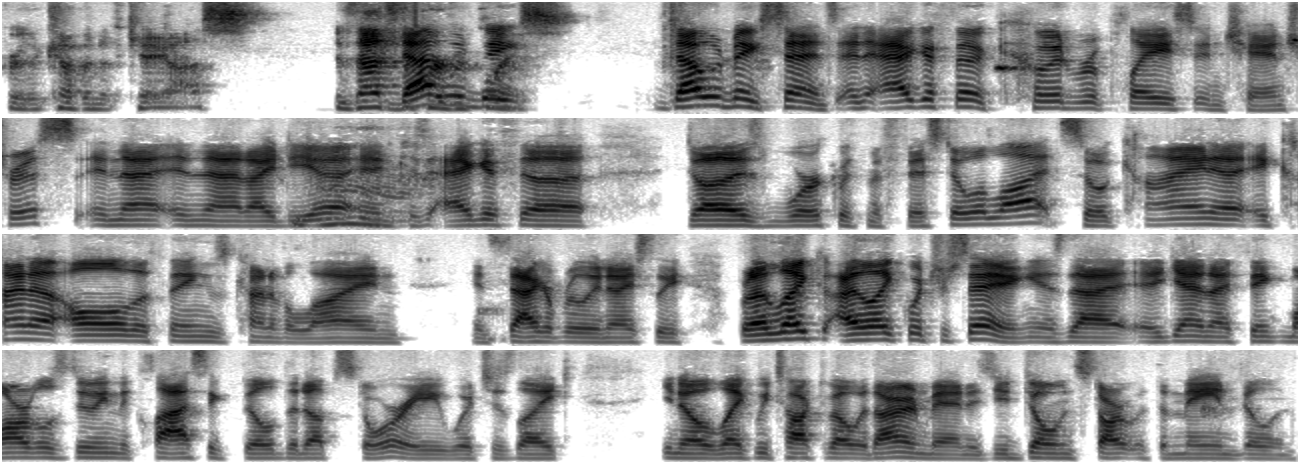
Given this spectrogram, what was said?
for the Coven of Chaos. Because that's that would make, place. That would make sense. And Agatha could replace Enchantress in that in that idea. Mm. And because Agatha does work with Mephisto a lot. So it kind of it kind of all the things kind of align and stack up really nicely. But I like I like what you're saying is that again, I think Marvel's doing the classic build it up story, which is like, you know, like we talked about with Iron Man, is you don't start with the main villain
